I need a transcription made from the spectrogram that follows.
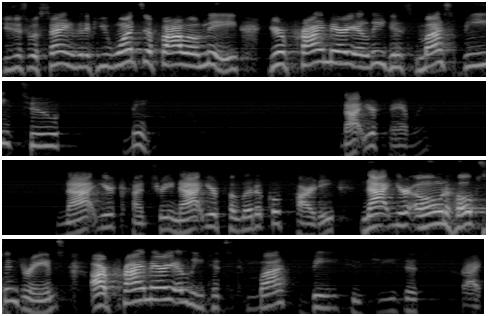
Jesus was saying that if you want to follow me, your primary allegiance must be to me. Not your family, not your country, not your political party, not your own hopes and dreams. Our primary allegiance must be to Jesus Christ.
